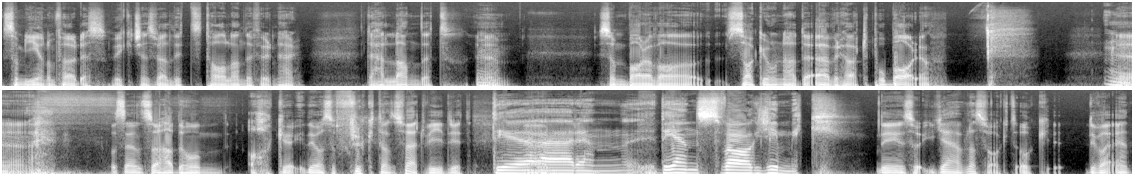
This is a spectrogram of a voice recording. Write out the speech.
som genomfördes. Vilket känns väldigt talande för den här, det här landet. Mm. Som bara var saker hon hade överhört på baren. Mm. Eh, och sen så hade hon, åh gud, det var så fruktansvärt vidrigt. Det eh, är en, det är en svag gimmick. Det är så jävla svagt. Och det var en,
